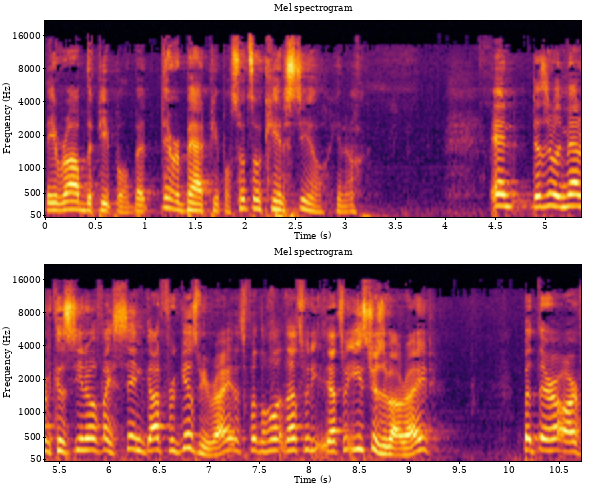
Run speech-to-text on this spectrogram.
They robbed the people, but they were bad people, so it's okay to steal, you know. And doesn't really matter because you know if I sin, God forgives me, right? That's what the whole that's what that's what Easter's about, right? But there are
